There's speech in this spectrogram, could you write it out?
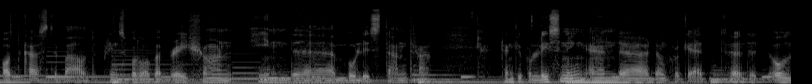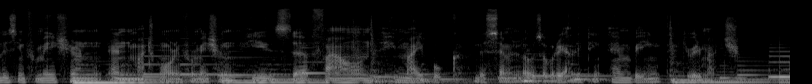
podcast about the principle of vibration in the Buddhist Tantra. Thank you for listening, and uh, don't forget uh, that all this information and much more information is uh, found in my book, The Seven Laws of Reality and Being. Thank you very much.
